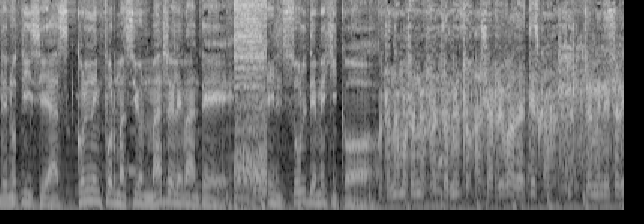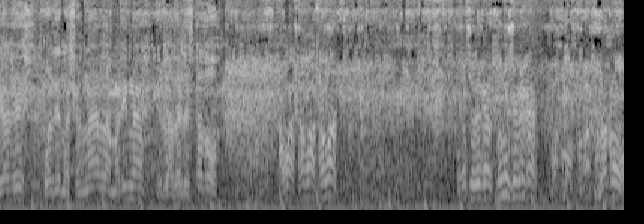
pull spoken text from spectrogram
de noticias con la información más relevante. El Sol de México. Tenemos un enfrentamiento hacia arriba de Tisca. Interministeriales, Guardia Nacional, la Marina y la del Estado. Aguas, aguas, aguas. Póngase verga, póngase verga. Bajo, bajo.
